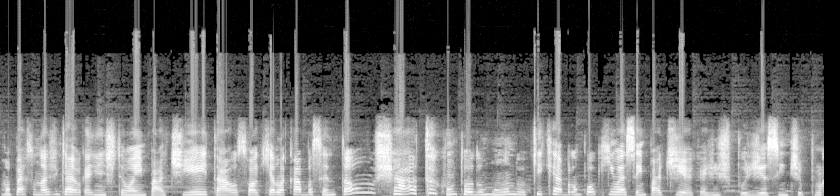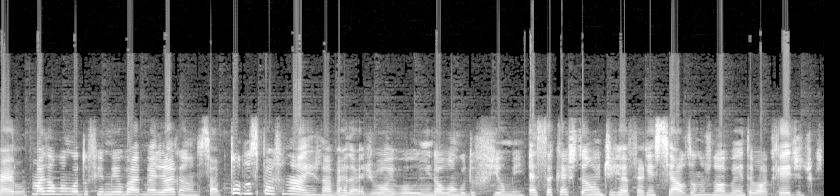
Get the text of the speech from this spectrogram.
uma personagem que, que a gente tem uma empatia e tal, só que ela acaba sendo tão chata com todo mundo que quebra um pouquinho essa empatia que a gente podia sentir por ela. Mas ao longo do filme vai melhorando, sabe? Todos os personagens, na verdade, vão evoluindo ao longo do filme. Essa questão de referenciar os anos 90, eu acredito que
